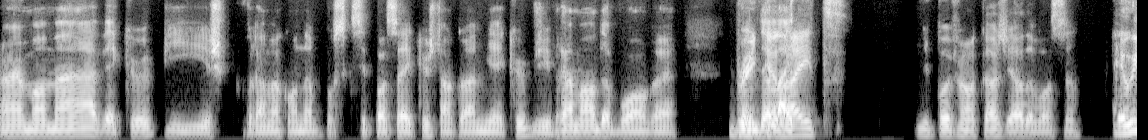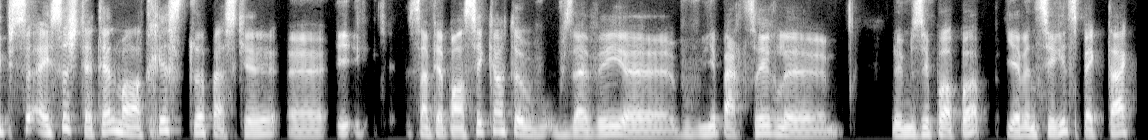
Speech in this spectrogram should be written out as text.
un, moment avec eux, puis je suis vraiment content pour ce qui s'est passé avec eux. J'étais encore ami avec eux, puis j'ai vraiment hâte de voir euh, Bring, the, Light. Je n'ai pas vu encore, j'ai hâte de voir ça. Et eh oui, puis ça, ça j'étais tellement triste là, parce que ça me fait penser quand vous avez vous vouliez partir le, le musée pop-up, il y avait une série de spectacles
